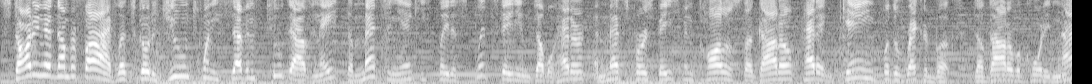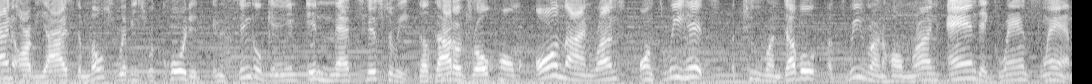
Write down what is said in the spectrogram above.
Starting at number 5, let's go to June 27, 2008. The Mets and Yankees played a split stadium doubleheader, and Mets first baseman Carlos Delgado had a game for the record books. Delgado recorded 9 RBIs, the most ribbies recorded in a single game in Mets history. Delgado drove home all 9 runs on 3 hits, a 2-run double, a 3-run home run, and a grand slam.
